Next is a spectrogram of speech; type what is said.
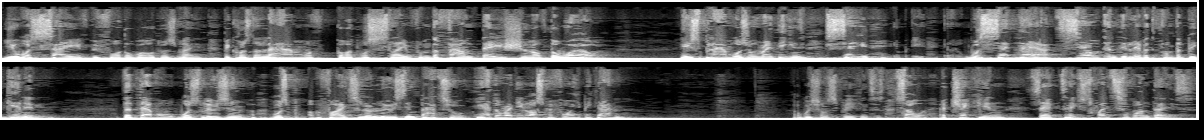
You were saved before the world was made because the Lamb of God was slain from the foundation of the world. His plan was already in, set, was set there, sealed and delivered from the beginning. The devil was losing, was fighting a losing battle. He had already lost before he began. I wish I'm speaking to. So a chicken egg takes 21 days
